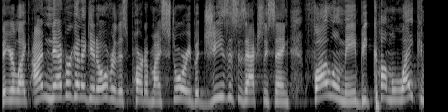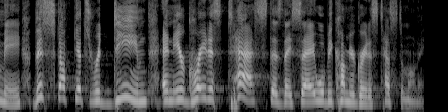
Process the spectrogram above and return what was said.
that you're like, I'm never going to get over this part of my story, but Jesus is actually saying, Follow me, become like me. This stuff gets redeemed, and your greatest test, as they say, will become your greatest testimony.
